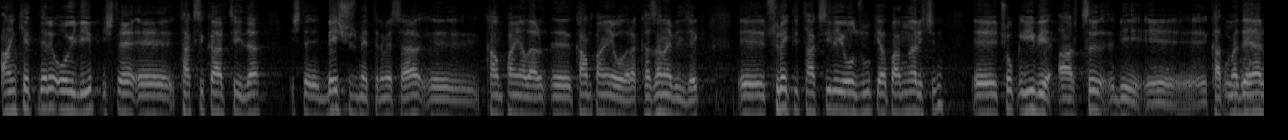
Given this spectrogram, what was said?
anketleri oylayıp işte e, taksi kartıyla işte 500 metre mesela e, kampanyalar e, kampanya olarak kazanabilecek. E, sürekli taksiyle yolculuk yapanlar için e, çok iyi bir artı bir e, katma değer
